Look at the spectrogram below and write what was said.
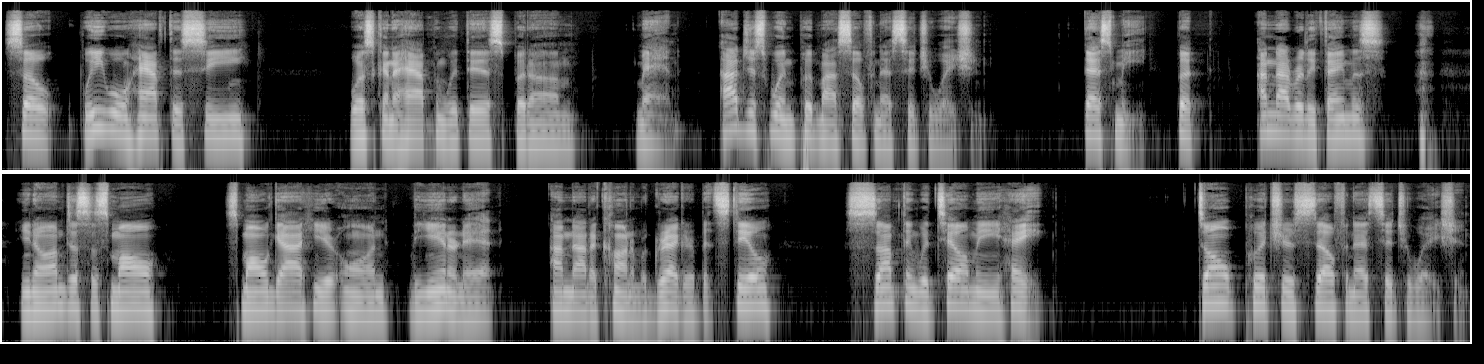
So we will have to see what's gonna happen with this. But um, man, I just wouldn't put myself in that situation. That's me. But I'm not really famous. you know, I'm just a small, small guy here on the internet. I'm not a Conor McGregor, but still, something would tell me, hey, don't put yourself in that situation.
